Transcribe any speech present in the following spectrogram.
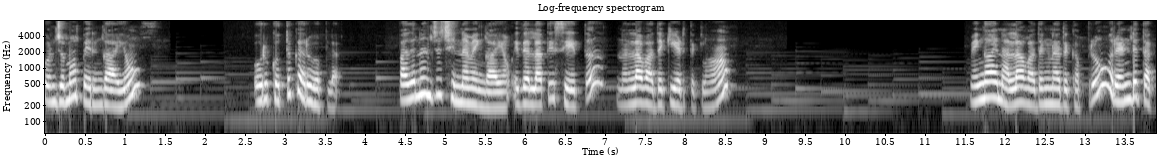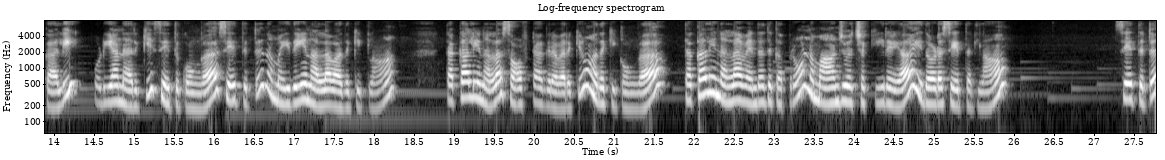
கொஞ்சமாக பெருங்காயம் ஒரு கொத்து கருவேப்பிலை பதினஞ்சு சின்ன வெங்காயம் இது எல்லாத்தையும் சேர்த்து நல்லா வதக்கி எடுத்துக்கலாம். வெங்காயம் நல்லா வதங்கினதுக்கப்புறம் ரெண்டு தக்காளி பொடியாக நறுக்கி சேர்த்துக்கோங்க. சேர்த்துட்டு நம்ம இதையும் நல்லா வதக்கிக்கலாம். தக்காளி நல்லா சாஃப்ட் ஆகுற வரைக்கும் வதக்கிக்கோங்க. தக்காளி நல்லா வெந்ததுக்கப்புறம் நம்ம ஆஞ்சு வச்ச கீரையாக இதோட சேர்த்துடலாம். சேர்த்துட்டு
